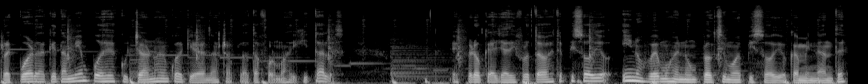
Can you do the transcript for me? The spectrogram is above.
Recuerda que también puedes escucharnos en cualquiera de nuestras plataformas digitales. Espero que hayas disfrutado este episodio y nos vemos en un próximo episodio, caminante.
